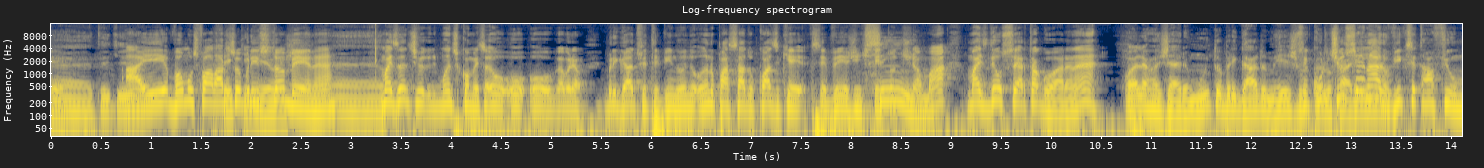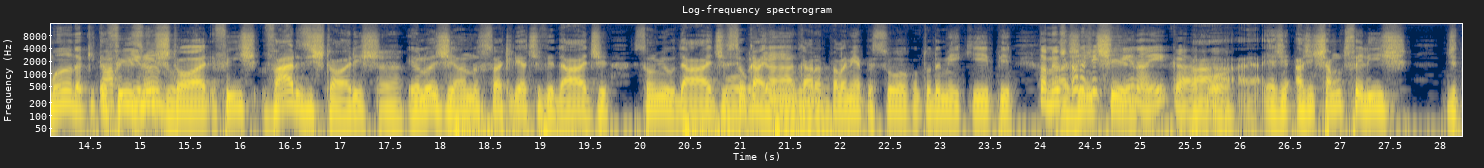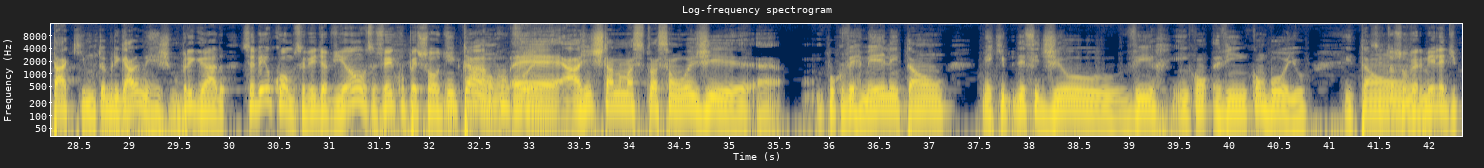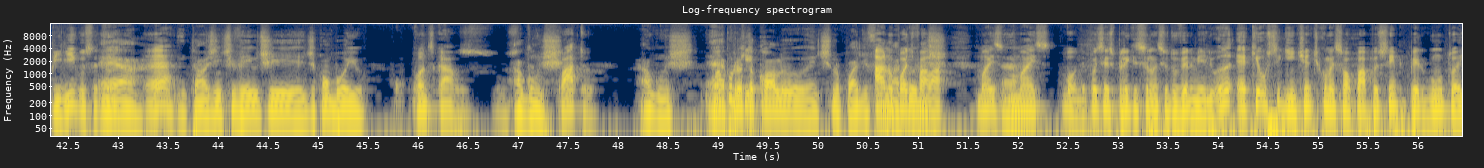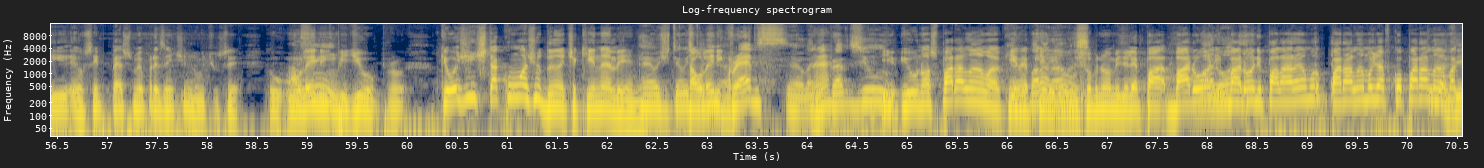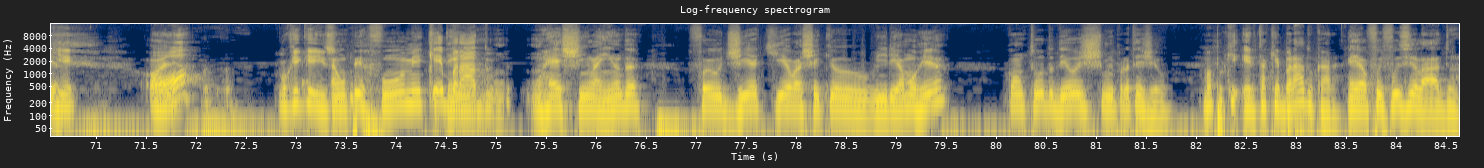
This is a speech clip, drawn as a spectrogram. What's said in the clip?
É, tem que... Aí vamos falar Fake sobre isso news. também, né? Mas antes, antes de começar, ô, ô, ô, Gabriel, obrigado por você ter vindo. Ano, ano passado quase que você veio, a gente tentou Sim. te chamar, mas deu certo agora, né? Olha, Rogério, muito obrigado mesmo Você pelo curtiu o cenário, vi que você tava filmando aqui, Eu tava fiz um pirando. story, fiz vários stories É. elogiando sua criatividade, sua humildade, Pô, seu obrigado, carinho, cara, mano. pela minha pessoa, com toda a minha equipe. Também os A caras gente gente- fina aí, cara, a, pô. a- a gente, a gente tá muito feliz de estar aqui. Muito obrigado mesmo. Obrigado. Você veio como? Você veio de avião? Você veio com o pessoal de carro? Então, Como foi? é, a gente está numa situação hoje é, um pouco vermelha, então minha equipe decidiu vir em, vir em comboio. Então, Situação vermelha de perigo? Você tá... É. é? então a gente veio de, de comboio. Quantos carros? Uns Alguns. Quatro? Alguns. Mas É protocolo, a gente não pode falar. Ah, não pode todos. falar. Mas, mas, bom, depois você explica esse lance do vermelho. É que é o seguinte, antes de começar o papo, eu sempre pergunto aí, eu sempre peço meu presente inútil. Você, o Ah, pediu. pro- Porque hoje a gente tá com um ajudante aqui, né, Lenny? É, hoje tem um Tá o Lenny. Kravitz. É, o Lenny né? Kravitz e o- E, e o nosso Paralama aqui, É, né? o Porque Paralama. o sobrenome dele é pa Barone, Barone. Barone Paralama. Paralama já ficou Paralama aqui. Olha, Ó! O que que é isso? É um perfume que Quebrado. tem um, um restinho ainda. Foi o dia que eu achei que eu iria morrer. Contudo, Deus me protegeu. Mas por que? Ele tá quebrado, cara? É, eu fui fuzilado.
